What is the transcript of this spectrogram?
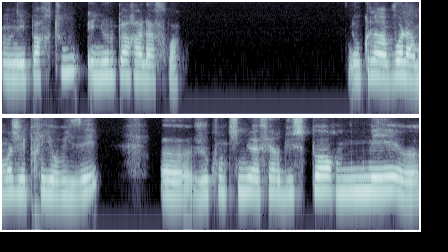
on est partout et nulle part à la fois. Donc là, voilà, moi j'ai priorisé. Euh, je continue à faire du sport, mais euh,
